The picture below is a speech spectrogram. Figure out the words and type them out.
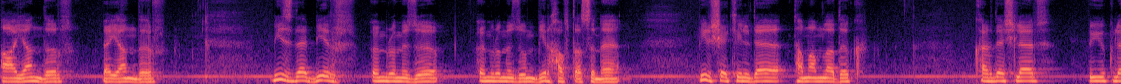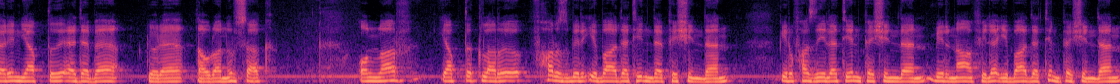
ayandır, beyandır. Biz de bir ömrümüzü, ömrümüzün bir haftasını bir şekilde tamamladık. Kardeşler, büyüklerin yaptığı edebe göre davranırsak, onlar yaptıkları farz bir ibadetin de peşinden, bir faziletin peşinden, bir nafile ibadetin peşinden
